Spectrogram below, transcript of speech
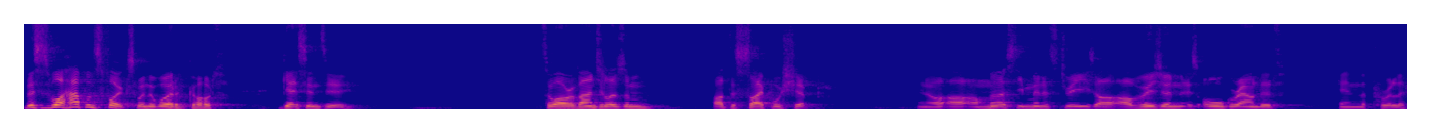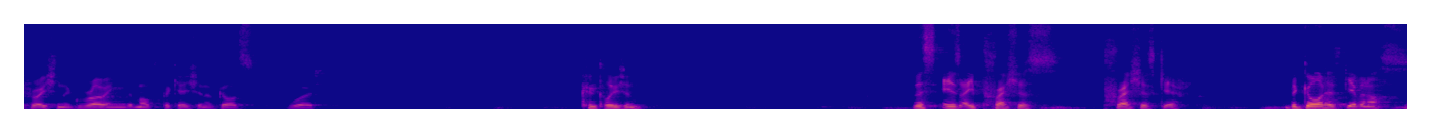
This is what happens, folks, when the Word of God gets into you. So, our evangelism, our discipleship, you know, our, our mercy ministries, our, our vision is all grounded in the proliferation, the growing, the multiplication of God's Word. Conclusion. This is a precious, precious gift that God has given us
